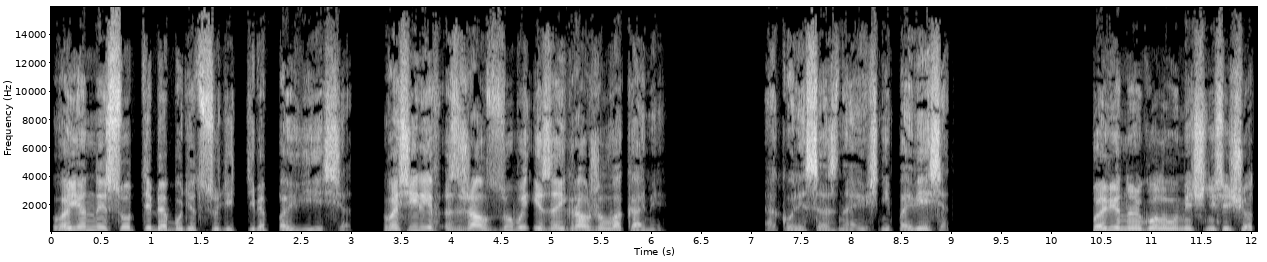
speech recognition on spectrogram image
Военный суд тебя будет судить, тебя повесят. Васильев сжал зубы и заиграл желваками. А коли сознаюсь, не повесят? Повинную голову меч не сечет.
